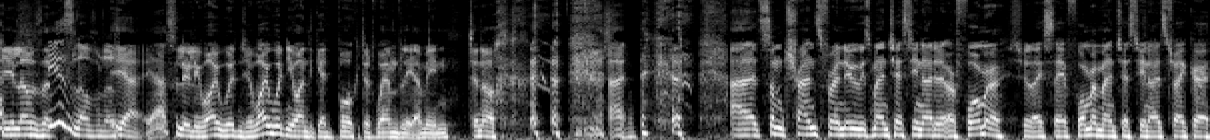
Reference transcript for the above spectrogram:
He loves it. He is loving it. Yeah, yeah, absolutely. Why wouldn't you? Why wouldn't you want to get booked at Wembley? I mean, do you know? uh, uh, some transfer news: Manchester United, or former, should I say, former Manchester United striker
